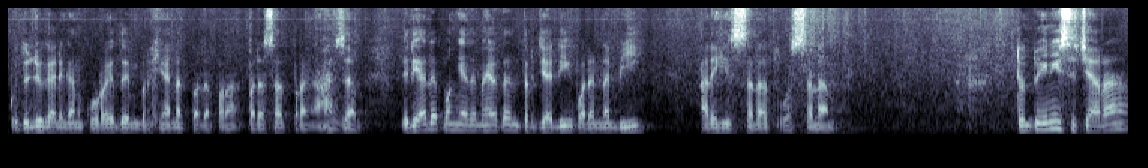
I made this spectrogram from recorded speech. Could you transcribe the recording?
Begitu juga dengan Quraisy yang berkhianat pada pada saat perang Ahzab. Jadi ada pengkhianatan yang terjadi pada Nabi alaihi salatu wassalam. Tentu ini secara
